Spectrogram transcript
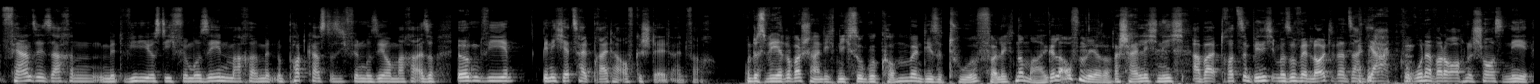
Fernsehsachen, mit Videos, die ich für Museen mache, mit einem Podcast, das ich für ein Museum mache. Also irgendwie bin ich jetzt halt breiter aufgestellt einfach. Und es wäre wahrscheinlich nicht so gekommen, wenn diese Tour völlig normal gelaufen wäre. Wahrscheinlich nicht, aber trotzdem bin ich immer so, wenn Leute dann sagen, ja, Corona war doch auch eine Chance. Nee,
